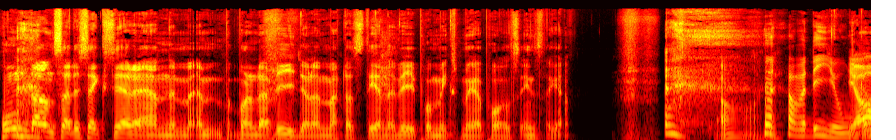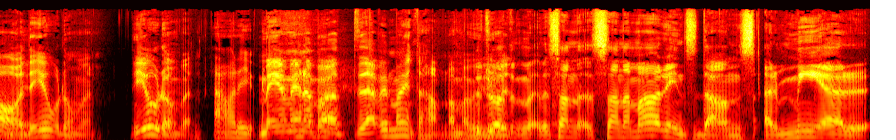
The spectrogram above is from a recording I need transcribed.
Hon dansade sexigare än, på den där videon än Märta Stenevi på Mix Megapols Instagram. Ja, det, Ja, men det gjorde ja, hon. det gjorde hon väl. Det gjorde hon väl. Ja, det... Men jag menar bara att där vill man ju inte hamna. Man Du vill tror ju... att San, Sanna Marins dans är mer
